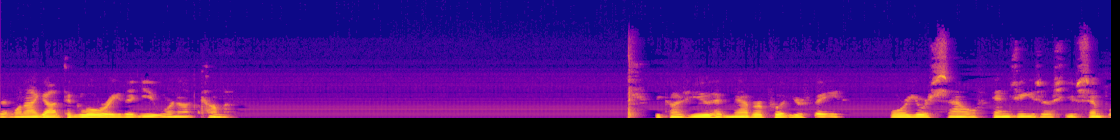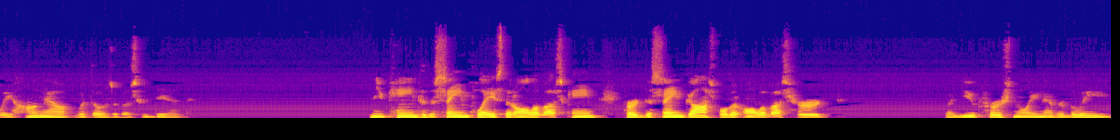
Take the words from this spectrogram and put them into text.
that when I got to glory that you were not coming. Because you had never put your faith for yourself in Jesus. You simply hung out with those of us who did. And you came to the same place that all of us came, heard the same gospel that all of us heard, but you personally never believed.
